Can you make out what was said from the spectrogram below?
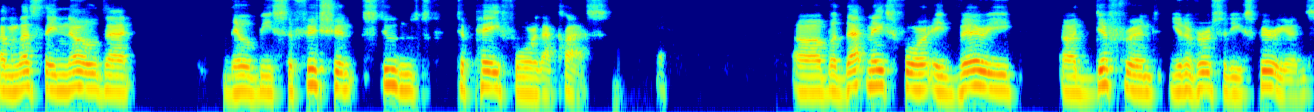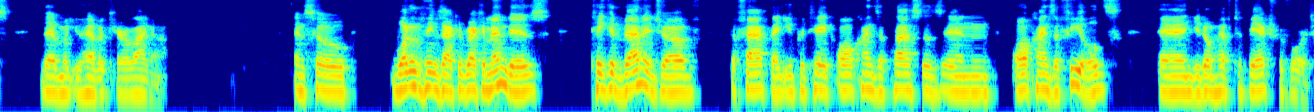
unless they know that there will be sufficient students to pay for that class. Uh, but that makes for a very uh, different university experience than what you have at Carolina. And so one of the things I could recommend is take advantage of the fact that you could take all kinds of classes in all kinds of fields and you don't have to pay extra for it.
